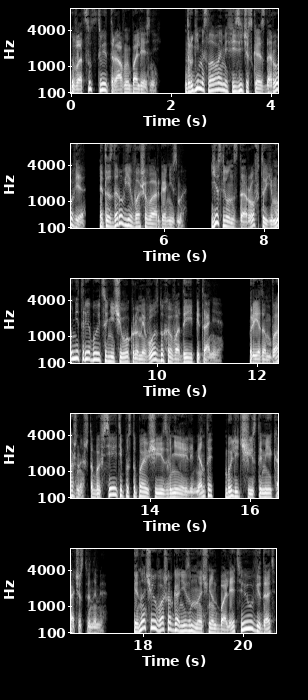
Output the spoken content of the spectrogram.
в отсутствии травм и болезней. Другими словами, физическое здоровье – это здоровье вашего организма. Если он здоров, то ему не требуется ничего, кроме воздуха, воды и питания. При этом важно, чтобы все эти поступающие извне элементы были чистыми и качественными. Иначе ваш организм начнет болеть и увядать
